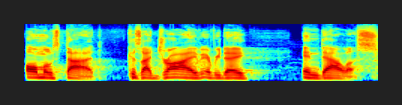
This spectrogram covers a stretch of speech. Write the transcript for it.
almost died because I drive every day in Dallas.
